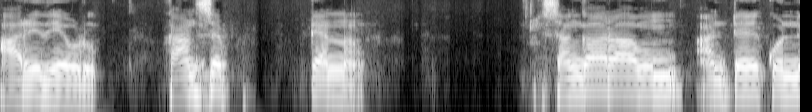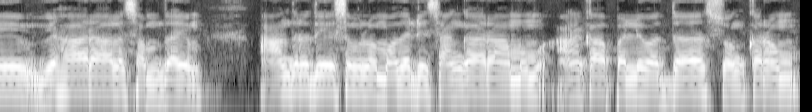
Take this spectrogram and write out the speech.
ఆర్యదేవుడు. కాన్సెప్ట్ టెన్ సంగారామం అంటే కొన్ని విహారాల సముదాయం. ఆంధ్రదేశంలో మొదటి సంగారామం అనకాపల్లి వద్ద శంకరం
